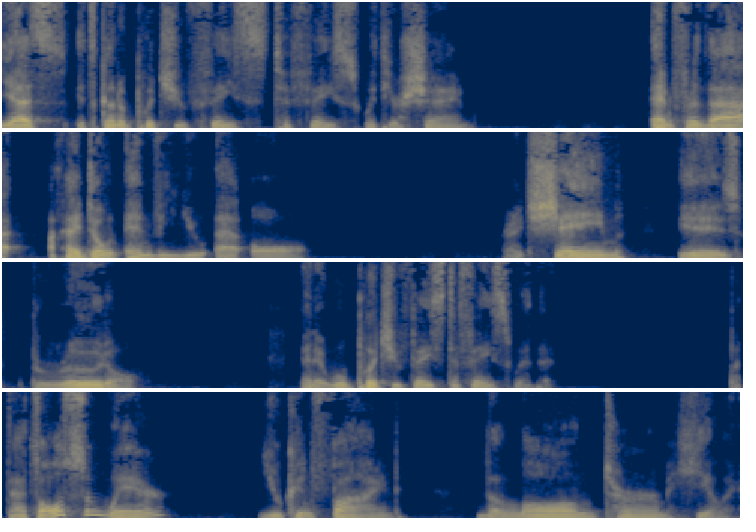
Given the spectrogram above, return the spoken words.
yes, it's going to put you face to face with your shame. And for that, I don't envy you at all. Right? Shame is brutal and it will put you face to face with it. But that's also where you can find the long term healing.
